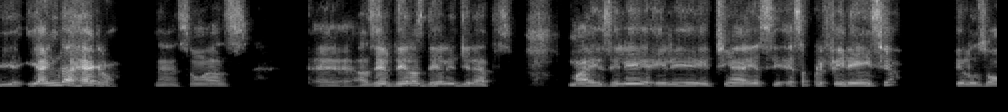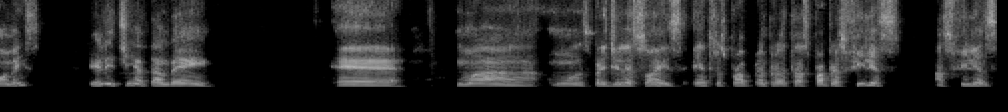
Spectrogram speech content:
e, e, ainda regram, né? São as, é, as herdeiras dele diretas mas ele, ele tinha esse, essa preferência pelos homens. Ele tinha também é, uma, umas predileções entre, os próprios, as próprias filhas. As filhas,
